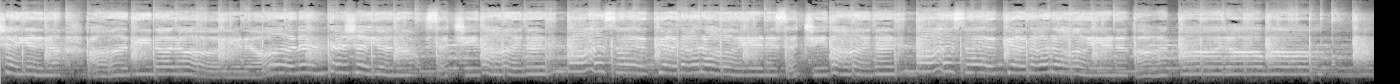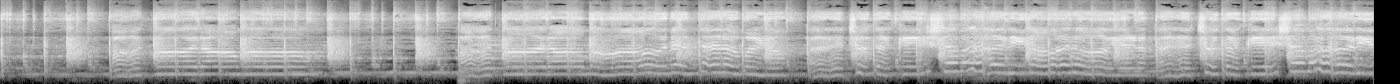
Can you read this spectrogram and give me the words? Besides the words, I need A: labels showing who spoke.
A: Shane. Harinarayan Achyut Keshav Harinarayan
